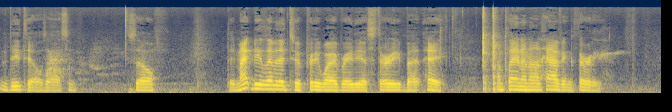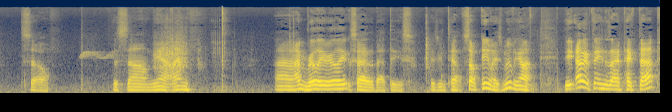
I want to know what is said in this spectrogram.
the detail is awesome. So they might be limited to a pretty wide radius, 30, but hey, I'm planning on having 30. So... This, um, yeah, I'm, uh, I'm really, really excited about these, as you can tell. So, anyways, moving on. The other things I picked up,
